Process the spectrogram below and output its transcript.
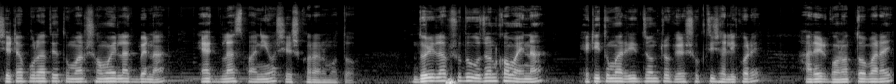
সেটা পোড়াতে তোমার সময় লাগবে না এক গ্লাস পানীয় শেষ করার মতো। দড়ি লাভ শুধু ওজন কমায় না, এটি তোমার হৃদযন্ত্রকে শক্তিশালী করে, হাড়ের ঘনত্ব বাড়ায়,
